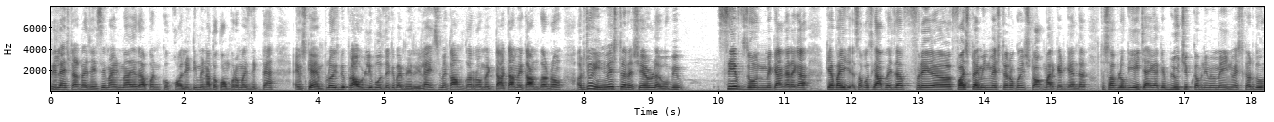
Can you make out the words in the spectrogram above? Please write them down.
रिलायंस टाटा जैसे माइंड में आ जाता है अपन को क्वालिटी में ना तो कॉम्प्रोमाइज दिखता है उसके एम्प्लॉयज़ भी प्राउडली बोलते हैं कि भाई मैं रिलायंस में काम कर रहा हूँ मैं टाटा में काम कर रहा हूँ और जो इन्वेस्टर है शेयर होल्डर वो भी सेफ़ जोन में क्या करेगा कि भाई सपोज़ कि आप as a first time investor हो कोई स्टॉक मार्केट के अंदर तो सब लोग यही चाहेगा कि ब्लू चिप कंपनी में मैं इन्वेस्ट कर दूँ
